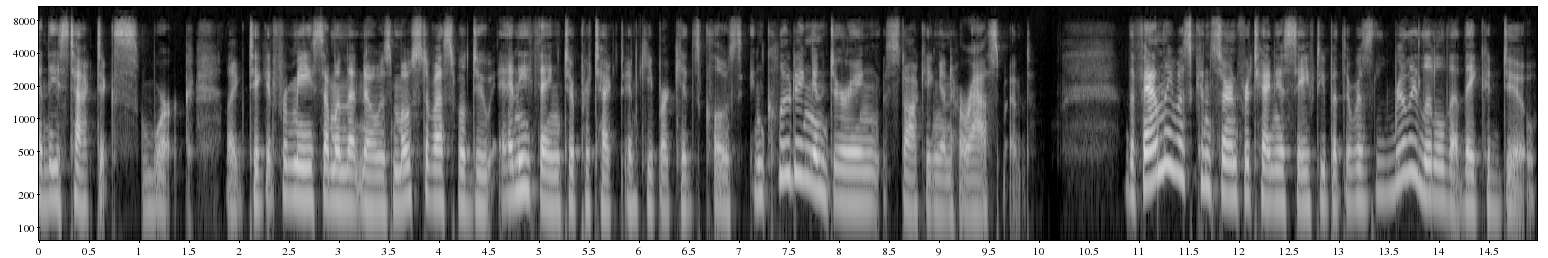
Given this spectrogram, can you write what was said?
and these tactics work. Like, take it from me, someone that knows most of us will do anything to protect and keep our kids close, including enduring stalking and harassment. The family was concerned for Tanya's safety, but there was really little that they could do.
